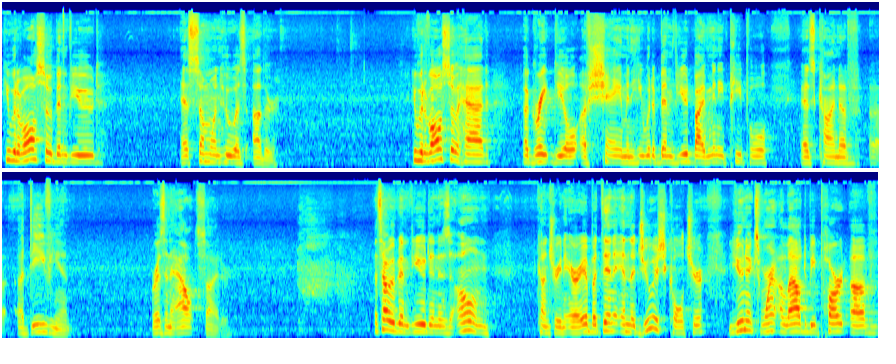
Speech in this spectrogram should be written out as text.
he would have also been viewed as someone who was other. He would have also had a great deal of shame, and he would have been viewed by many people as kind of a, a deviant or as an outsider. That's how he'd been viewed in his own country and area. But then in the Jewish culture, eunuchs weren't allowed to be part of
